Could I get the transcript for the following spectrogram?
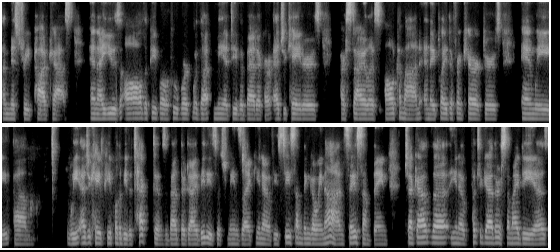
a mystery podcast. And I use all the people who work with me at Divabetic, our educators, our stylists, all come on and they play different characters. And we um, we educate people to be detectives about their diabetes which means like you know if you see something going on say something check out the you know put together some ideas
